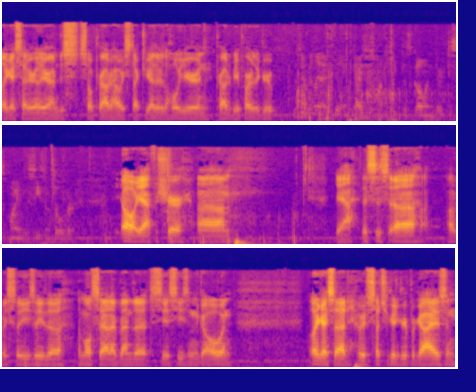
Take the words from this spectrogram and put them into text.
like I said earlier, I'm just so proud of how we stuck together the whole year, and proud to be a part of the group. Oh yeah, for sure. Um, yeah, this is uh, obviously easily the the most sad I've been to, to, see a season go, and like I said, we have such a good group of guys, and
